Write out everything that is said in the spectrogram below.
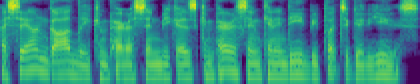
I say ungodly comparison because comparison can indeed be put to good use.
